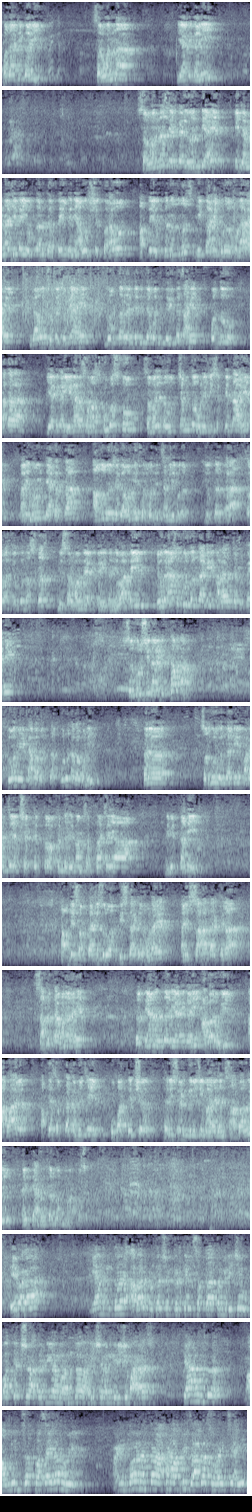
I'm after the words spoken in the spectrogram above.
पदाधिकारी सर्वांना या ठिकाणी सर्वांनाच या ठिकाणी विनंती आहे की ज्यांना जे काही योगदान करता येईल त्यांनी आवश्यक करावं. आपल्या योगदानातूनच हे कार्य पुढे होणार आहेत गावं छोटे छोटे आहेत. लोक तर दैनंदिनपणे करीतच आहेत. परंतु आता या ठिकाणी येणारा समाज खूप असतो. समाजाचा उच्चांक होण्याची शक्यता आहे. आणि म्हणून त्याकरता आजूबाजूच्या गावांनी सर्वांनी चांगली मदत योगदान करा. सर्वांचे योगदान असतंच. मी सर्वांना या ठिकाणी धन्यवाद देईन. योगराज सद्गुरू गंगागिरी महाराजांच्या कृपेने सद्गुरुशी नारायण थांबा थांबा. दोन वेळ थांबा बघता बोलू नका कोणी. तर सद्गुरु गंगागिरी महाराजांच्या एकशे अठ्याहत्तर अखंड हरिनाम सप्ताहाच्या या निमित्ताने आपले सप्ताहाची सुरुवात तीस तारखेला होणार आहे आणि सहा तारखेला सांगता होणार आहे. तर त्यानंतर या ठिकाणी आभार होईल. आभार आपल्या सत्ता कमिटीचे उपाध्यक्ष हरिशरण गिरीजी महाराज यांचा आभार होईल आणि त्यानंतर मग महाप्रसाद हे बघा यानंतर आभार प्रदर्शन करतील सत्ता कमिटीचे उपाध्यक्ष आदरणीय महंत हरिशरणगिरीजी महाराज. त्यानंतर माऊलींचं पसायदान होईल. आणि मग नंतर आपण आपली जागा सोडायची आहे.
